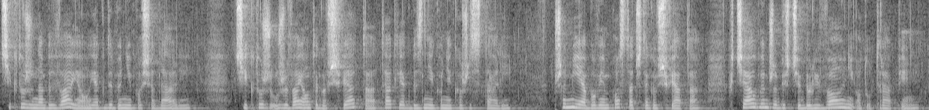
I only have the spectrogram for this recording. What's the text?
Ci, którzy nabywają, jak gdyby nie posiadali. Ci, którzy używają tego świata, tak jakby z niego nie korzystali. Przemija bowiem postać tego świata. Chciałbym, żebyście byli wolni od utrapień.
